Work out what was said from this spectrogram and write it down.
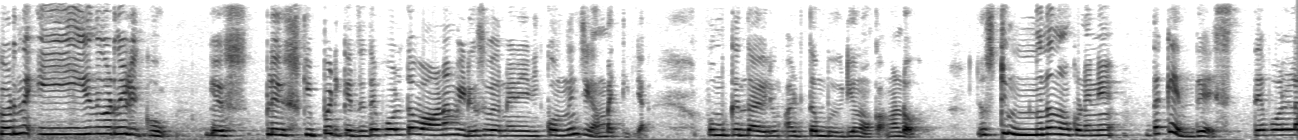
കിടന്ന് ഈന്ന് കിടന്ന് വിളിക്കും. യെസ് പ്ലീസ് സ്കിപ്പ് അടിക്കരുത്. ഇതേപോലത്തെ വാണം വീഡിയോസ് വരുന്നതിന് എനിക്കൊന്നും ചെയ്യാൻ പറ്റില്ല. അപ്പോൾ നമുക്ക് എന്തായാലും അടുത്ത വീഡിയോ നോക്കാം. കണ്ടോ? ജസ്റ്റ് ഇങ്ങനെ നോക്കണേന്. ഇതൊക്കെ എന്ത്? ഇതേപോലുള്ള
